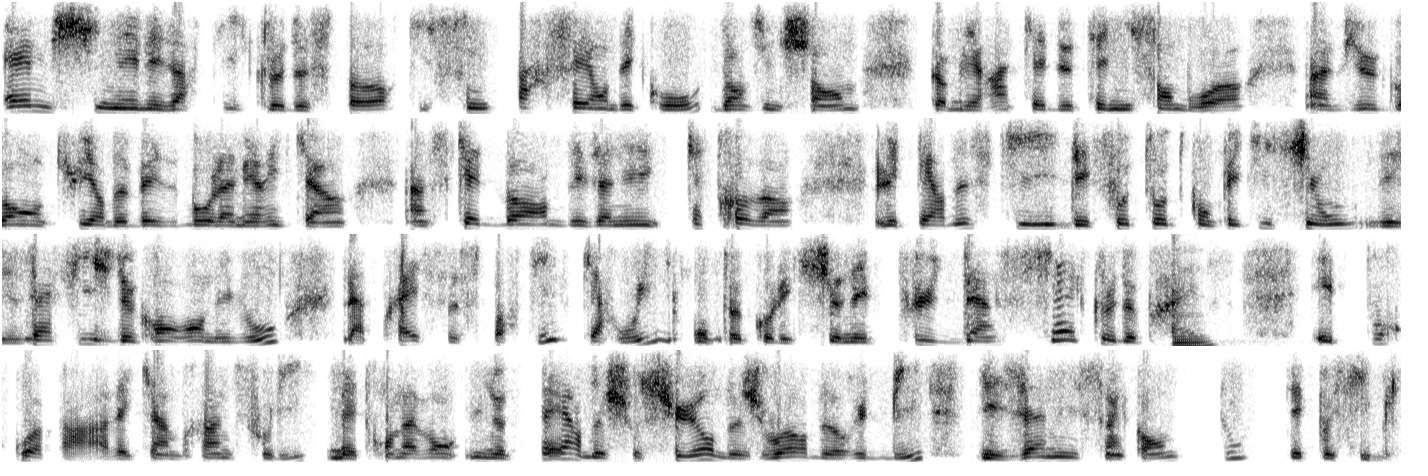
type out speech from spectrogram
aime chiner les articles de sport qui sont parfaits en déco dans une chambre, comme les raquettes de tennis en bois, un vieux gant en cuir de baseball américain, un skateboard des années 80, les paires de ski, des photos de compétition, des affiches de grands rendez-vous, la presse sportive, car oui, on peut collectionner plus d'un siècle de presse, mmh. et pourquoi pas, avec un brin de folie, mettre en avant une paire de chaussures de joueurs de rugby des années 50, tout est possible.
